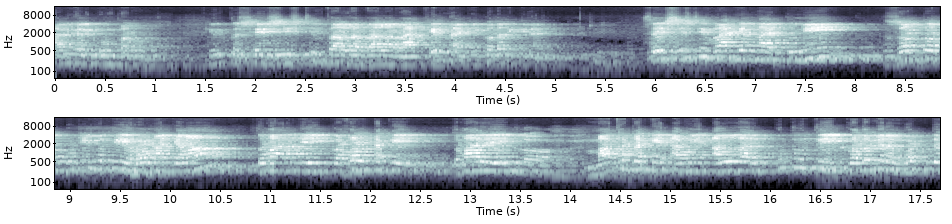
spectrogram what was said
আমি খালি ঘুম পাবো। কিন্তু সেই সিস্টেম তো আল্লাহ তাআলা রাখেন না কি কথা ঠিক কিনা? সেই সিস্টেম রাখেন না তুমি যত কোটিপতি হও না কেন, তোমার এই কপালটাকে, তোমার এই মাথাটাকে আমি আল্লাহর কুদরতি কদমের মধ্যে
